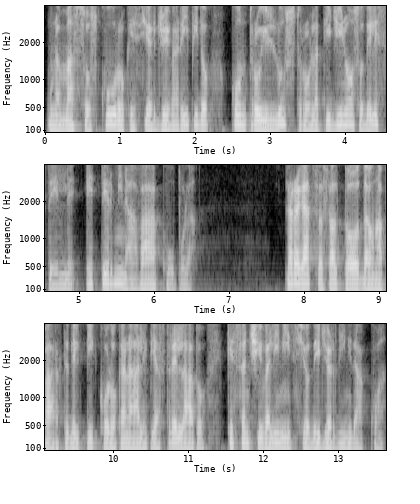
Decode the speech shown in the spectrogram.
un ammasso scuro che si ergeva ripido contro il lustro lattiginoso delle stelle e terminava a cupola. La ragazza saltò da una parte del piccolo canale piastrellato che sanciva l'inizio dei giardini d'acqua.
